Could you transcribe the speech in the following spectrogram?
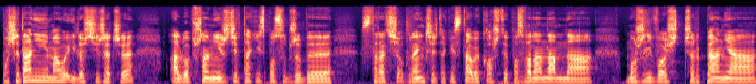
Posiadanie małej ilości rzeczy, albo przynajmniej życie w taki sposób, żeby starać się ograniczyć takie stałe koszty, pozwala nam na możliwość czerpania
